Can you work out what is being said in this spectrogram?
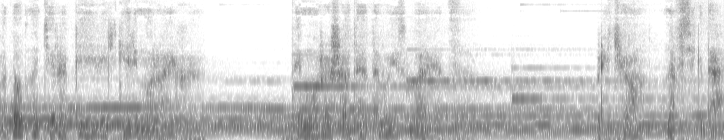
подобно терапии Вильгельма Райха, ты можешь от этого избавиться, причем навсегда.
